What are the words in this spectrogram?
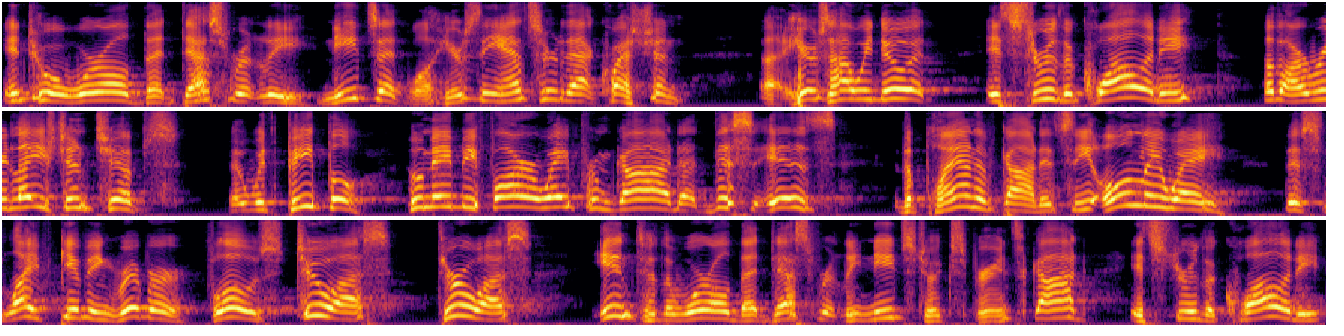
into a world that desperately needs it? Well, here's the answer to that question. Uh, here's how we do it it's through the quality of our relationships with people who may be far away from God. This is the plan of God. It's the only way this life giving river flows to us, through us, into the world that desperately needs to experience God. It's through the quality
